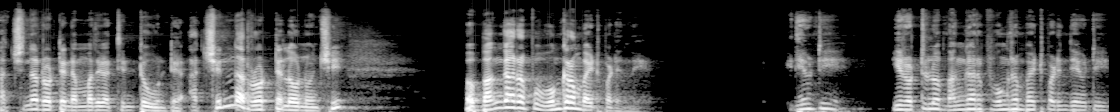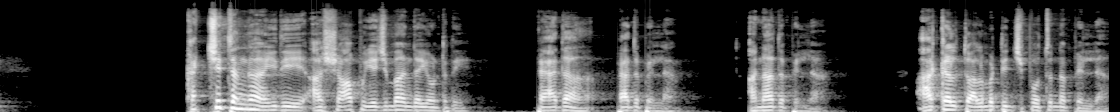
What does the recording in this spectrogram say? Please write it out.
ఆ చిన్న రొట్టె నెమ్మదిగా తింటూ ఉంటే ఆ చిన్న రొట్టెలో నుంచి ఓ బంగారపు ఉంగరం బయటపడింది. ఇదేమిటి? ఈ రొట్టెలో బంగారపు ఉంగరం బయటపడింది ఏమిటి? ఖచ్చితంగా ఇది ఆ షాపు యజమాని అయి ఉంటుంది. పేద పేద పిల్ల అనాథ పిల్ల ఆకలితో అలమటించిపోతున్న పిల్ల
